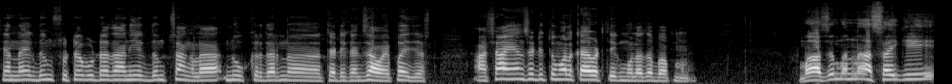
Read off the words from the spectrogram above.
त्यांना एकदम सुटाबुटात आणि एकदम चांगला नोकरदार न- त्या ठिकाणी जावाय पाहिजे असतो. अशा आयांसाठी तुम्हाला काय वाटतं एक मुलाचा बाप म्हणून? माझं म्हणणं असं आहे की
